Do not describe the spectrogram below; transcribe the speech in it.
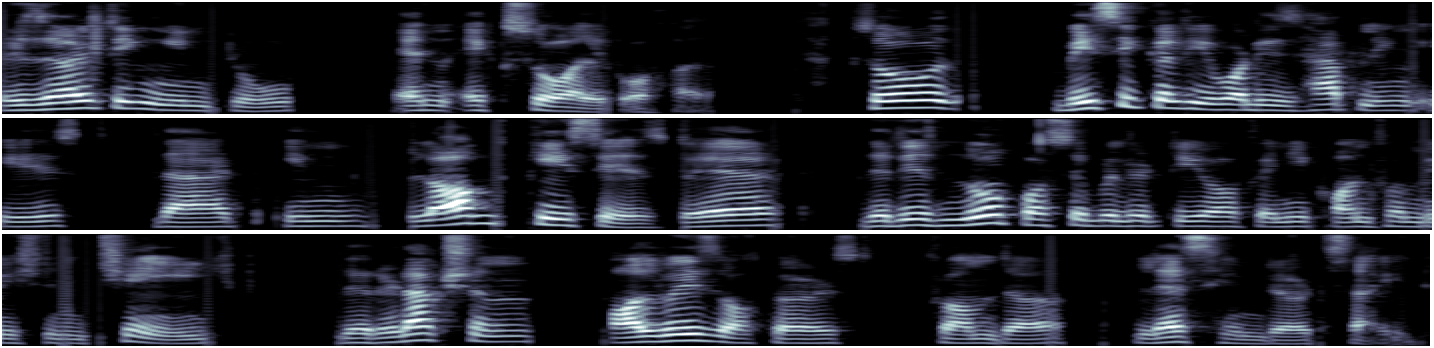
resulting into an exo alcohol. So basically what is happening is that in logged cases where there is no possibility of any conformation change, the reduction always occurs from the less hindered side.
